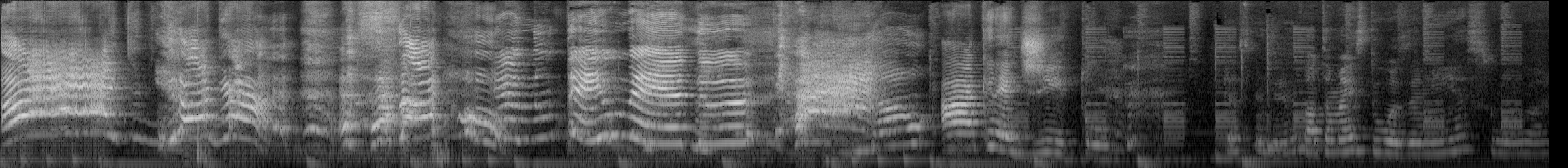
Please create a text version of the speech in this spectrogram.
Ai, que droga! Saco! Eu não tenho medo. Não acredito. Tá acendendo? Falta mais duas, a minha e a sua agora.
